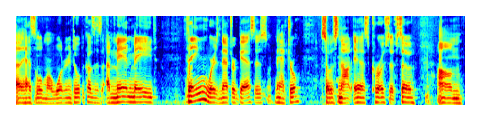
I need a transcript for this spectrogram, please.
Uh, it has a little more water into it because it's a man-made thing, whereas natural gas is natural so it's not as corrosive. So um,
